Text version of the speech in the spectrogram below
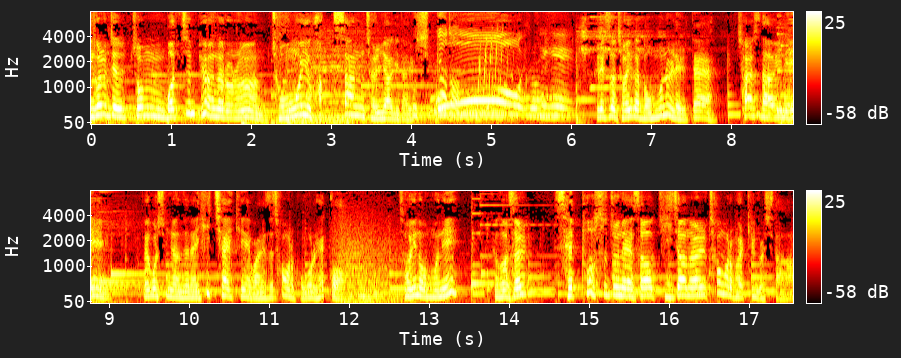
이걸 이제 좀 멋진 표현으로는 종의 확산 전략이다. 이렇게. 신기하다. 오, 되게. 그래서 저희가 논문을 낼 때 찰스 다윈이 150년 전에 히치하이킹에 관해서 처음으로 보고를 했고 저희 논문이 그것을 세포 수준에서 기전을 처음으로 밝힌 것이다.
